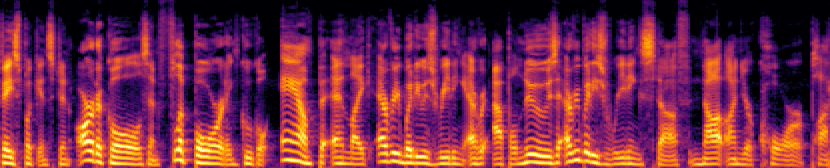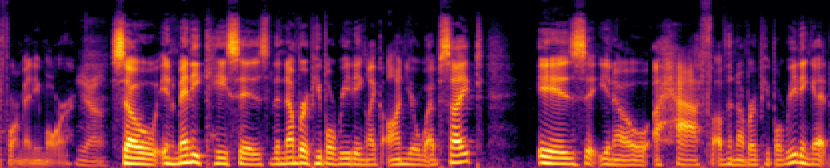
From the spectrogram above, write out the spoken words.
Facebook instant articles and Flipboard and Google AMP and like everybody was reading every Apple News, everybody's reading stuff not on your core platform anymore. Yeah. So in many cases, the number of people reading like on your website is you know a half of the number of people reading it.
